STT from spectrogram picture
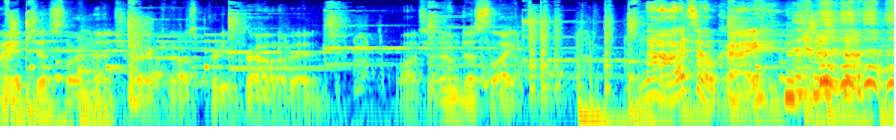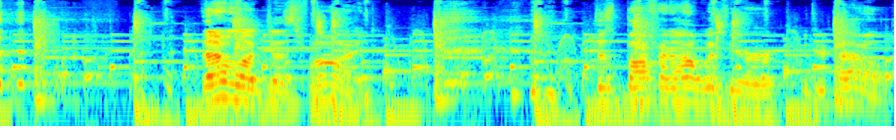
I had just learned that trick and I was pretty proud of it. Watch it. I'm just like, no, it's okay. That'll look just fine. Just buff it out with your with your towel.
